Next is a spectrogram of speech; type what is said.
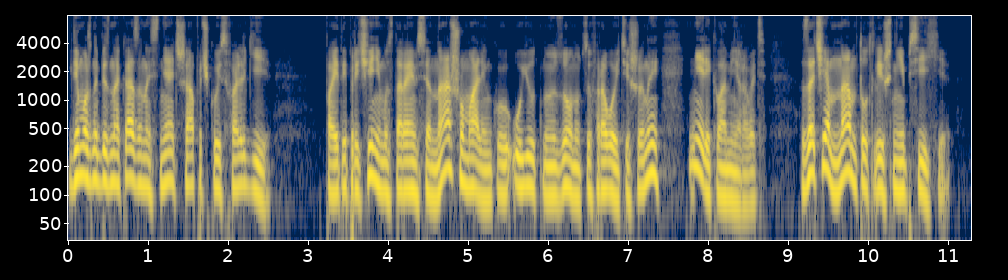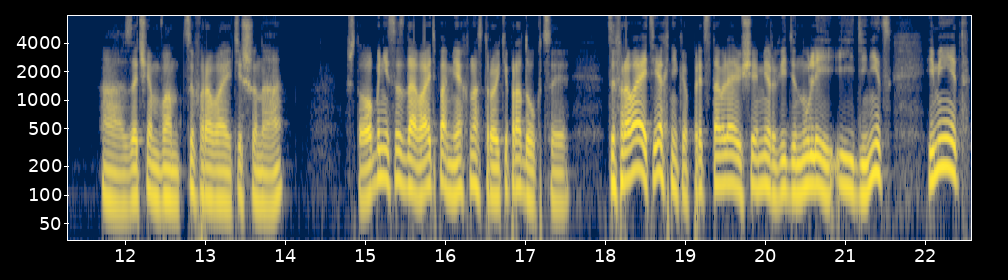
где можно безнаказанно снять шапочку из фольги. По этой причине мы стараемся нашу маленькую уютную зону цифровой тишины не рекламировать. Зачем нам тут лишние психи? А зачем вам цифровая тишина? Чтобы не создавать помех в настройке продукции. Цифровая техника, представляющая мир в виде нулей и единиц, имеет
